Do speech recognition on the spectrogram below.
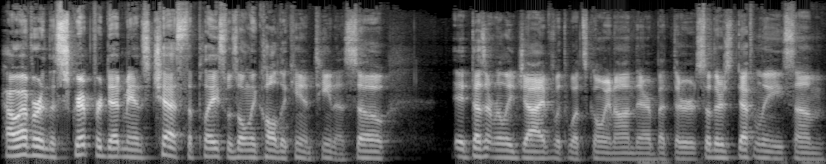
However, in the script for Dead Man's Chest, the place was only called a cantina. So it doesn't really jive with what's going on there, but there so there's definitely some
